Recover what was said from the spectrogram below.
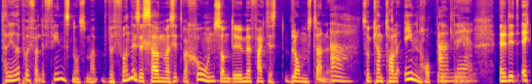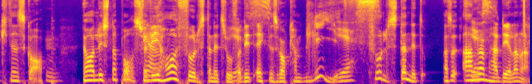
ta reda på ifall det finns någon som har befunnit sig i samma situation som du, men faktiskt blomstrar nu. Ah, Som kan tala in hopp i ditt liv. Är det ditt äktenskap? Mm. Ja, lyssna på oss. För Ja. vi har fullständig tro för att Yes. ditt äktenskap kan bli Yes. fullständigt, alltså alla Yes. de här delarna.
